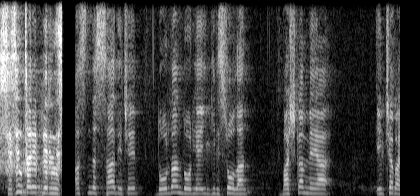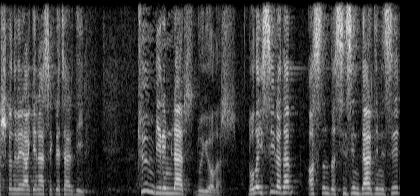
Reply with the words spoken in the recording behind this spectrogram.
sizin talepleriniz aslında sadece doğrudan doğruya ilgilisi olan başkan veya ilçe başkanı veya genel sekreter değil. Tüm birimler duyuyorlar. Dolayısıyla da aslında sizin derdinizi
